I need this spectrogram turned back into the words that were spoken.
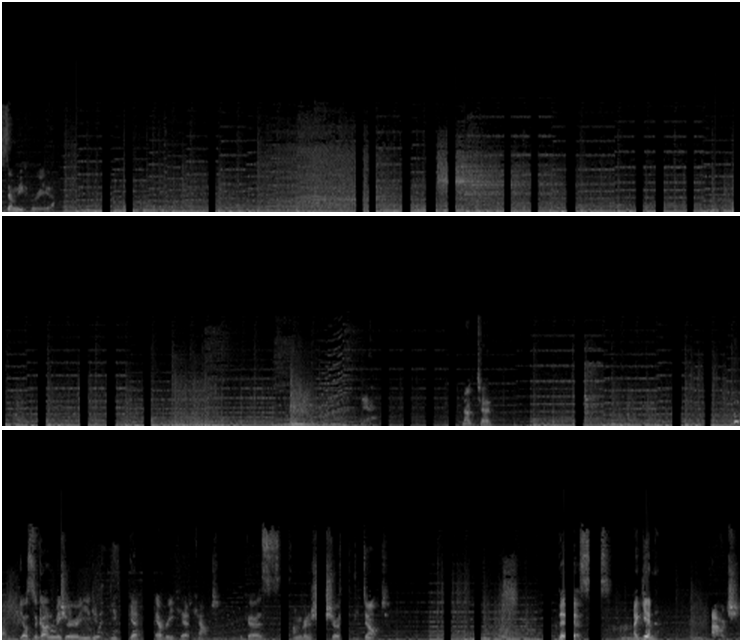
Seventy-three. Yeah. Not dead. You also gotta make sure you get, you get every hit count, because I'm gonna show if you don't. This. Again. Ouch.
